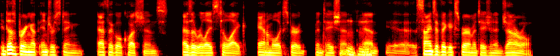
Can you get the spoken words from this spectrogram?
it does bring up interesting ethical questions as it relates to like animal experimentation mm-hmm. and uh, scientific experimentation in general,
